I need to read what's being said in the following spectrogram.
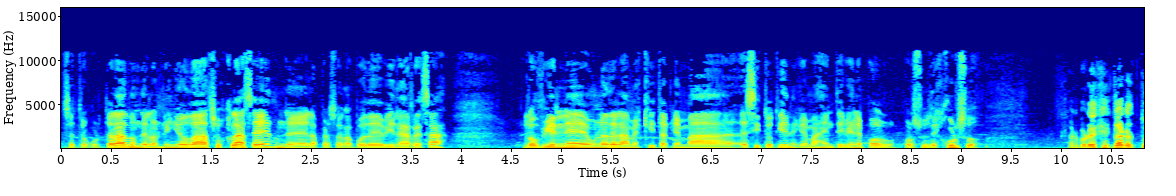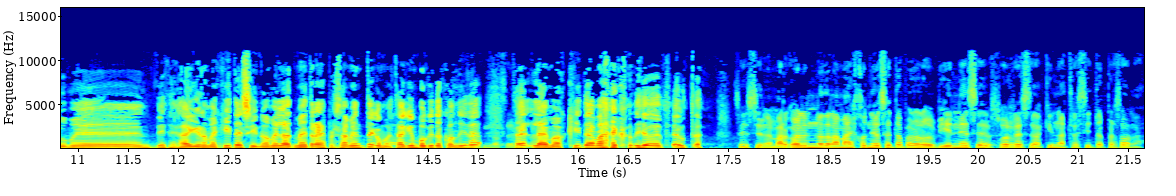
Centro cultural donde los niños dan sus clases, donde las personas pueden venir a rezar. Los viernes es una de las mezquitas que más éxito tiene, que más gente viene por, por su discurso. Claro, pero es que, claro, tú me dices hay una mezquita y si no me la me traes expresamente, como está aquí un poquito escondida, No sé. está la mezquita más escondida de Ceuta. Sí, sin embargo es una de las más escondidas de Ceuta, pero los viernes se suele rezar aquí unas 300 personas.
